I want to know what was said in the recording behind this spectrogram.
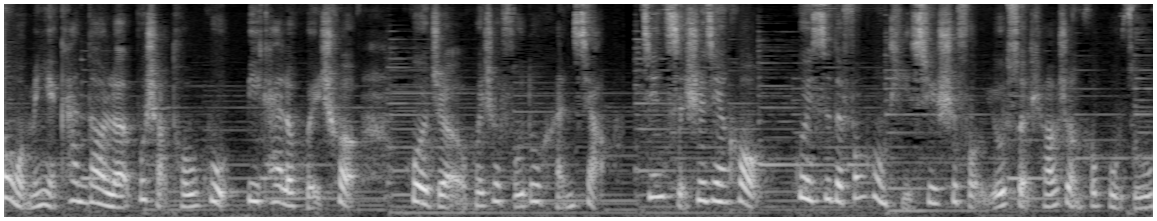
但我们也看到了不少投顾避开了回撤，或者回撤幅度很小。经此事件后，贵司的风控体系是否有所调整和补足？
